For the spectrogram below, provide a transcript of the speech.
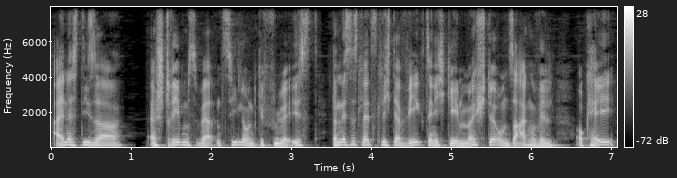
eines dieser erstrebenswerten Ziele und Gefühle ist, dann ist es letztlich der Weg, den ich gehen möchte und sagen will, okay,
